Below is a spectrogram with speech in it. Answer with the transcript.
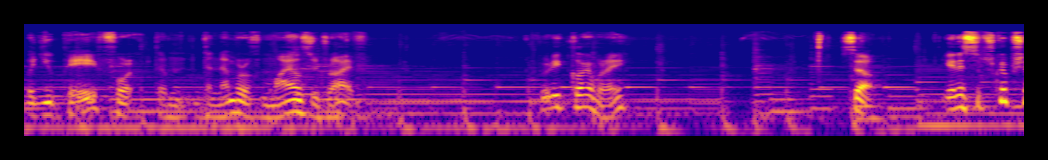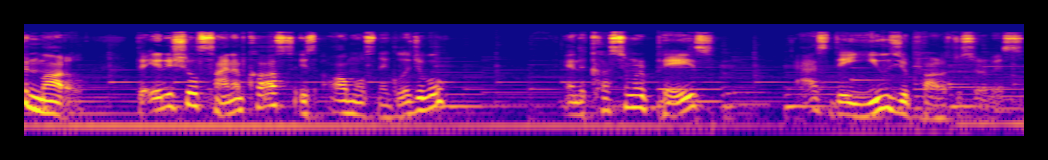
but you pay for the, the number of miles you drive. Pretty clever, eh? So, in a subscription model, the initial sign up cost is almost negligible, and the customer pays as they use your product or service.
